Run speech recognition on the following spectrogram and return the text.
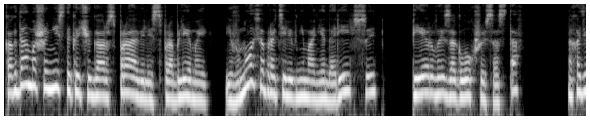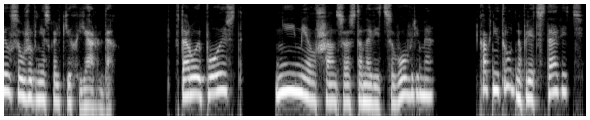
Когда машинист и кочегар справились с проблемой и вновь обратили внимание на рельсы, первый заглохший состав находился уже в нескольких ярдах. Второй поезд не имел шанса остановиться вовремя. Как нетрудно представить,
